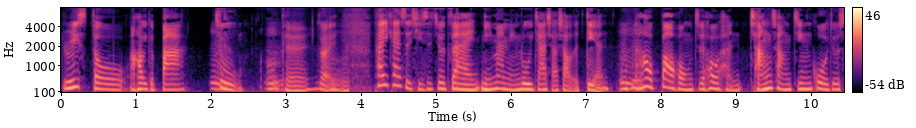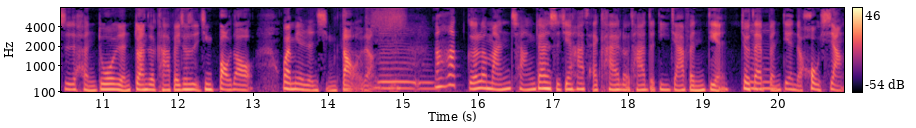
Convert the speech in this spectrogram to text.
Risto，然后一个八 two。OK，对，他一开始其实就在尼曼明路一家小小的店，嗯、然后爆红之后，很常常经过，就是很多人端着咖啡，就是已经爆到外面人行道这样。子。然后他隔了蛮长一段时间，他才开了他的第一家分店，就在本店的后巷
